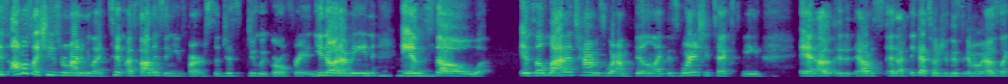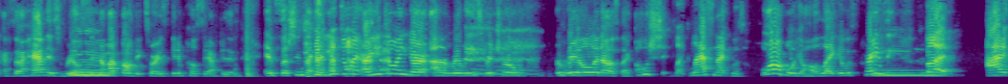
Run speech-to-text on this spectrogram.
it's almost like she's reminding me like Tiff, I saw this in you first, so just do it, girlfriend. You know what I mean? Mm-hmm. And so it's a lot of times where I'm feeling like this morning she texted me and I, I was, and I think I told you this, Emma. I was like, so I have this reel mm. sitting on my phone. Victoria's getting posted after this, and so she's like, "Are you doing? Are you doing your um, release ritual reel?" And I was like, "Oh shit!" Like last night was horrible, y'all. Like it was crazy, mm. but I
